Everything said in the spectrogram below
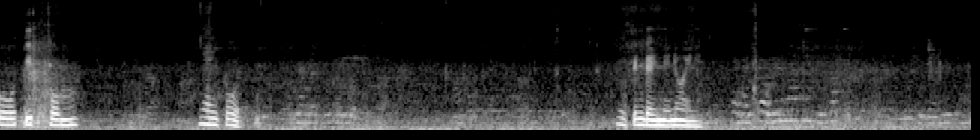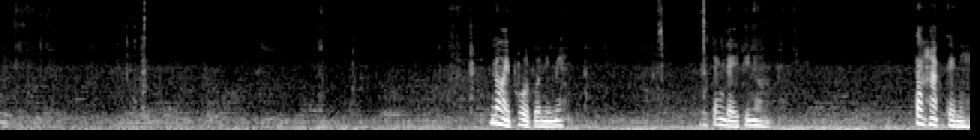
มติดผมใหญ่โปดนี่เป็นใดหน่อยๆนี่หน่อยโพดบ่นี่แม่จังใดพี่น้องตาหักแต่นี่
